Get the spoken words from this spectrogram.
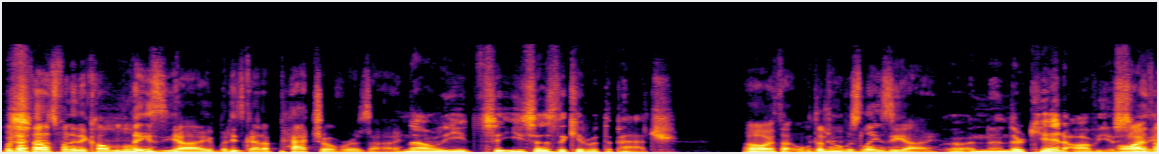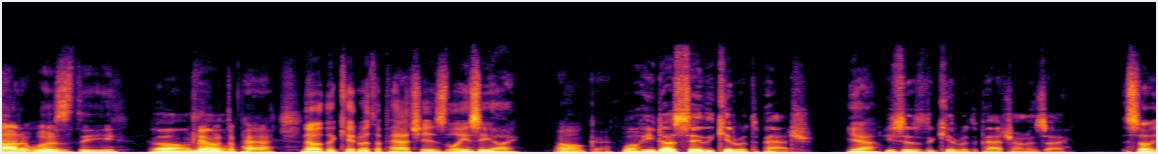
Which I thought was funny. They call him Lazy Eye, but he's got a patch over his eye. No, he he says the kid with the patch. Oh, I thought. Well, then who was Lazy Eye? Uh, another kid, obviously. Oh, I thought it was the Oh kid no. with the patch. No, the kid with the patch is Lazy Eye. Oh, okay. well, he does say the kid with the patch. Yeah. He says the kid with the patch on his eye. So, uh,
